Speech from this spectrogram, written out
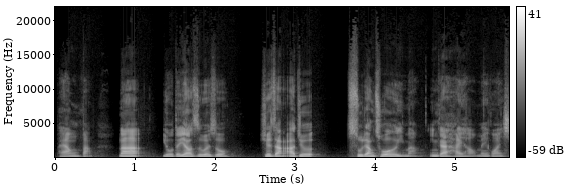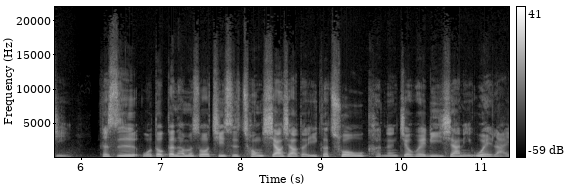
排行榜，那有的药师会说学长啊，就数量错而已嘛，应该还好，没关系。可是我都跟他们说，其实从小小的一个错误，可能就会立下你未来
